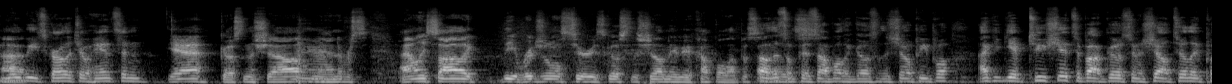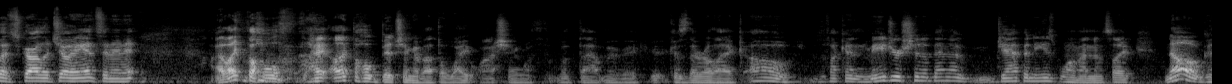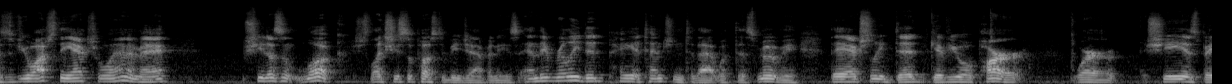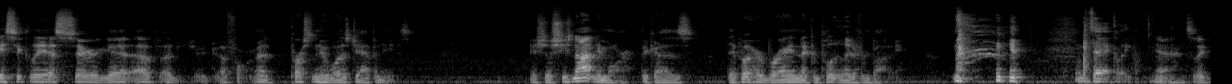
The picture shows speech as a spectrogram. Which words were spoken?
Uh, movie Scarlett Johansson? yeah, Ghost in the Shell. Yeah. Man, I never. I only saw like the original series Ghost in the Shell, maybe a couple episodes. Oh, this will piss off all the Ghost of the Shell people. I could give two shits about Ghost in the Shell till they put Scarlett Johansson in it. I like the whole. I, I like the whole bitching about the whitewashing with with that movie because they were like, "Oh, the fucking Major should have been a Japanese woman." It's like, no, because if you watch the actual anime, she doesn't look like she's supposed to be Japanese, and they really did pay attention to that with this movie. They actually did give you a part where she is basically a surrogate of a, a, a person who was Japanese. It's just she's not anymore because they put her brain in a completely different body. Exactly. yeah, it's like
